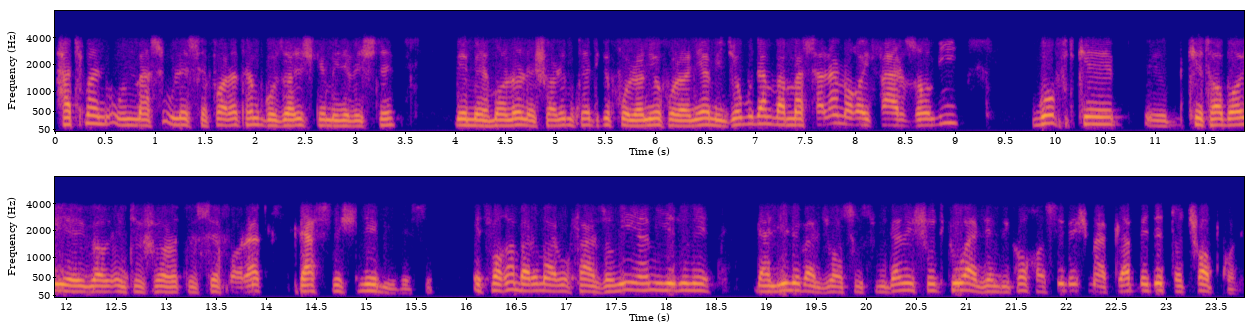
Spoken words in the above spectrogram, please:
حتما اون مسئول سفارت هم گزارش که مینوشته به مهمانان اشاره می‌کرد که فلانی و فلانی هم اینجا بودن و مثلا آقای فرزامی گفت که کتابای یا انتشارات سفارت دستش نمی‌رسه. اتفاقا برای مرحوم فرزامی هم یه دونه دلیل بر جاسوس بودنش شد که او از امریکا خواسته بهش مطلب بده تا چاپ کنه.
